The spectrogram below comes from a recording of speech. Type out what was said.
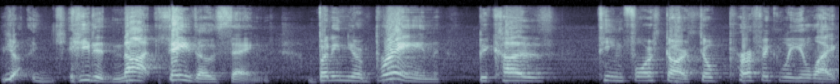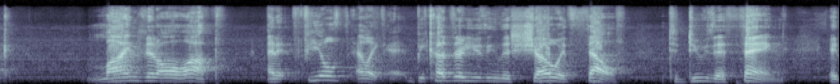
he did not say those things. But in your brain, because Team Four Star so perfectly like lines it all up, and it feels like because they're using the show itself to do this thing, it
